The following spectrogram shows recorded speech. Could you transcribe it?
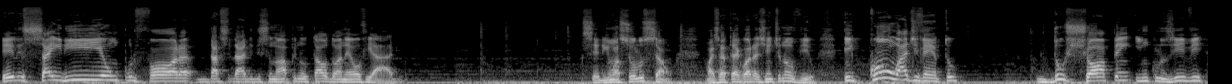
eles sairiam por fora da cidade de Sinop no tal do anel viário. Seria uma solução, mas até agora a gente não viu. E com o advento do shopping, inclusive,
